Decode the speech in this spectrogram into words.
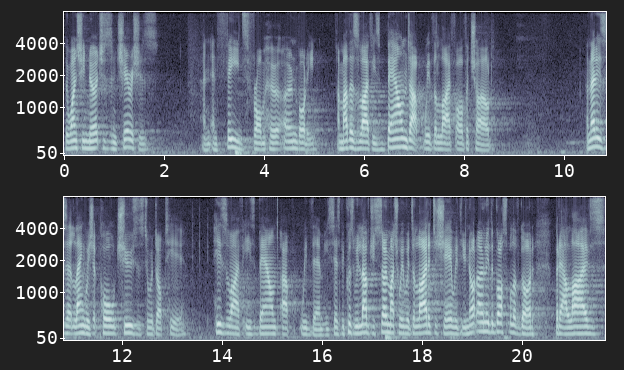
The ones she nurtures and cherishes and, and feeds from her own body. A mother's life is bound up with the life of a child. And that is the language that Paul chooses to adopt here. His life is bound up with them. He says, Because we loved you so much, we were delighted to share with you not only the gospel of God, but our lives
